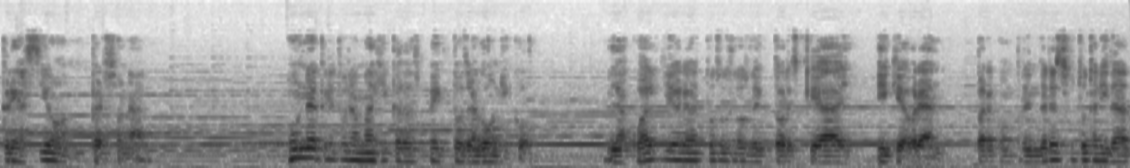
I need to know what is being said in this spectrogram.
creación personal. Una criatura mágica de aspecto dragónico, la cual llegará a todos los lectores que hay y que habrán para comprender en su totalidad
